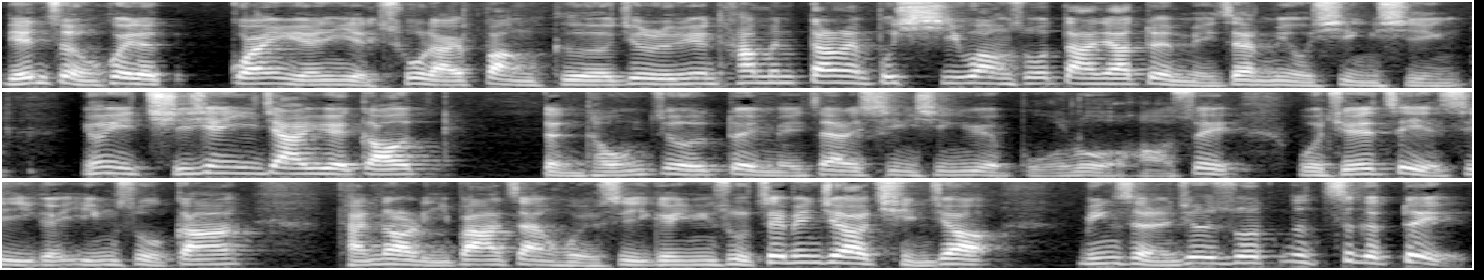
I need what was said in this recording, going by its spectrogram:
联准会的官员也出来放歌，就是因为他们当然不希望说大家对美债没有信心，因为期限溢价越高，等同就对美债的信心越薄弱哈，所以我觉得这也是一个因素。刚刚谈到黎巴战火也是一个因素，这边就要请教 Vincent，就是说那这个对。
